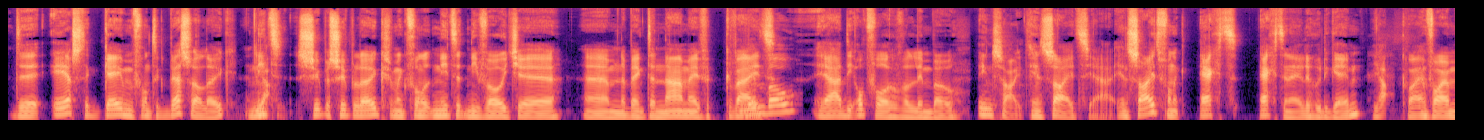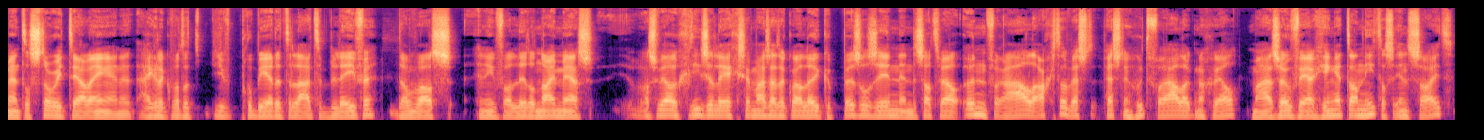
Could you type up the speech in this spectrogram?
De eerste game vond ik best wel leuk. Niet super, super leuk. Maar ik vond het niet het niveautje. Um, dan ben ik de naam even kwijt. Limbo? Ja, die opvolger van Limbo. Inside. Inside, ja. Inside vond ik echt, echt een hele goede game. Ja. Qua environmental storytelling en het, eigenlijk wat het je probeerde te laten beleven. Dan was in ieder geval Little Nightmares was wel griezelig, zeg maar. Er zaten ook wel leuke puzzels in. En er zat wel een verhaal achter. Best, best een goed verhaal ook nog wel. Maar zover ging het dan niet als Insight.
